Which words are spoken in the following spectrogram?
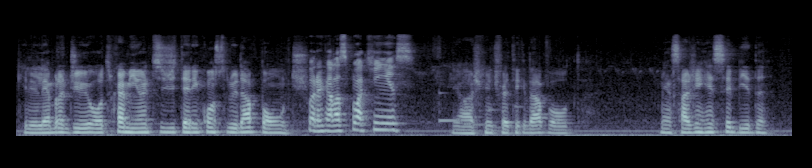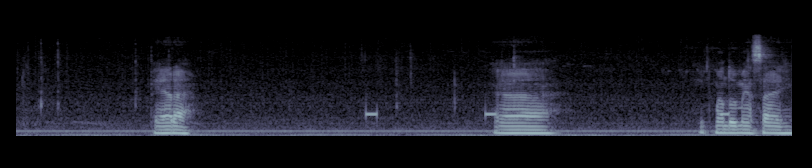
Que ele lembra de outro caminho antes de terem construído a ponte. Por aquelas plaquinhas. Eu acho que a gente vai ter que dar a volta. Mensagem recebida. Pera. Ah, que mandou mensagem?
